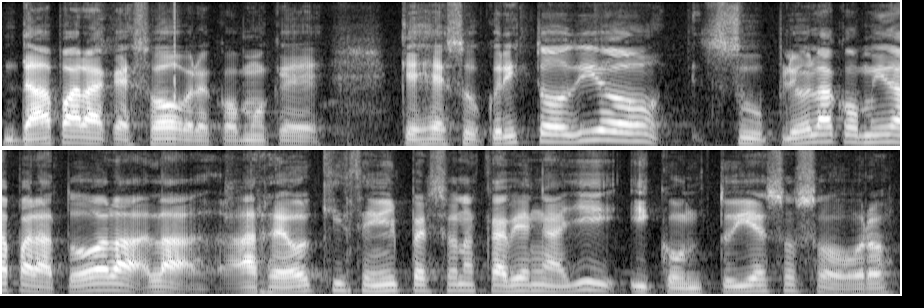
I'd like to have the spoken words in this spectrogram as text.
da para que sobre, como que, que Jesucristo dio, suplió la comida para todas las alrededor de 15 mil personas que habían allí y con tú y eso sobró.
